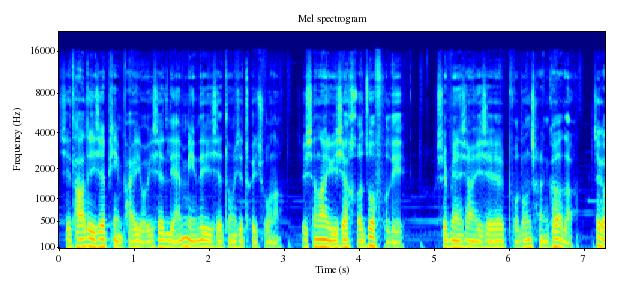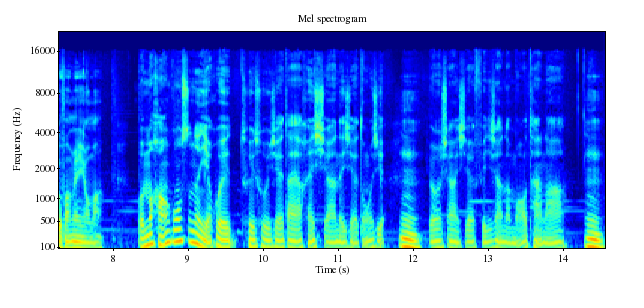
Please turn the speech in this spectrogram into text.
其他的一些品牌有一些联名的一些东西推出呢？就相当于一些合作福利，是面向一些普通乘客的，这个方面有吗？我们航空公司呢也会推出一些大家很喜欢的一些东西，嗯比如像一些飞机上的毛毯啦，嗯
